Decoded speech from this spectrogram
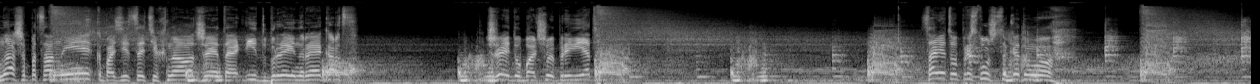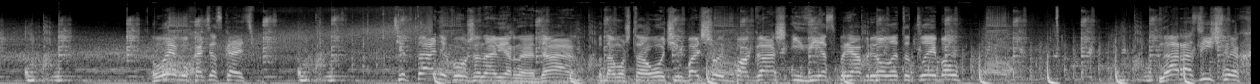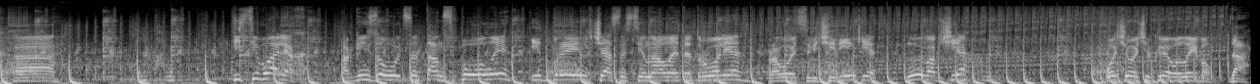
наши пацаны, композиция Technology, это Eat Brain Records. Джейду большой привет. Советую прислушаться к этому лейблу, хотел сказать, Титанику уже, наверное, да, потому что очень большой багаж и вес приобрел этот лейбл на различных э, фестивалях Организовываются танцполы, Eat Brain, в частности, на Let It проводятся вечеринки. Ну и вообще, очень-очень клевый лейбл, да.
